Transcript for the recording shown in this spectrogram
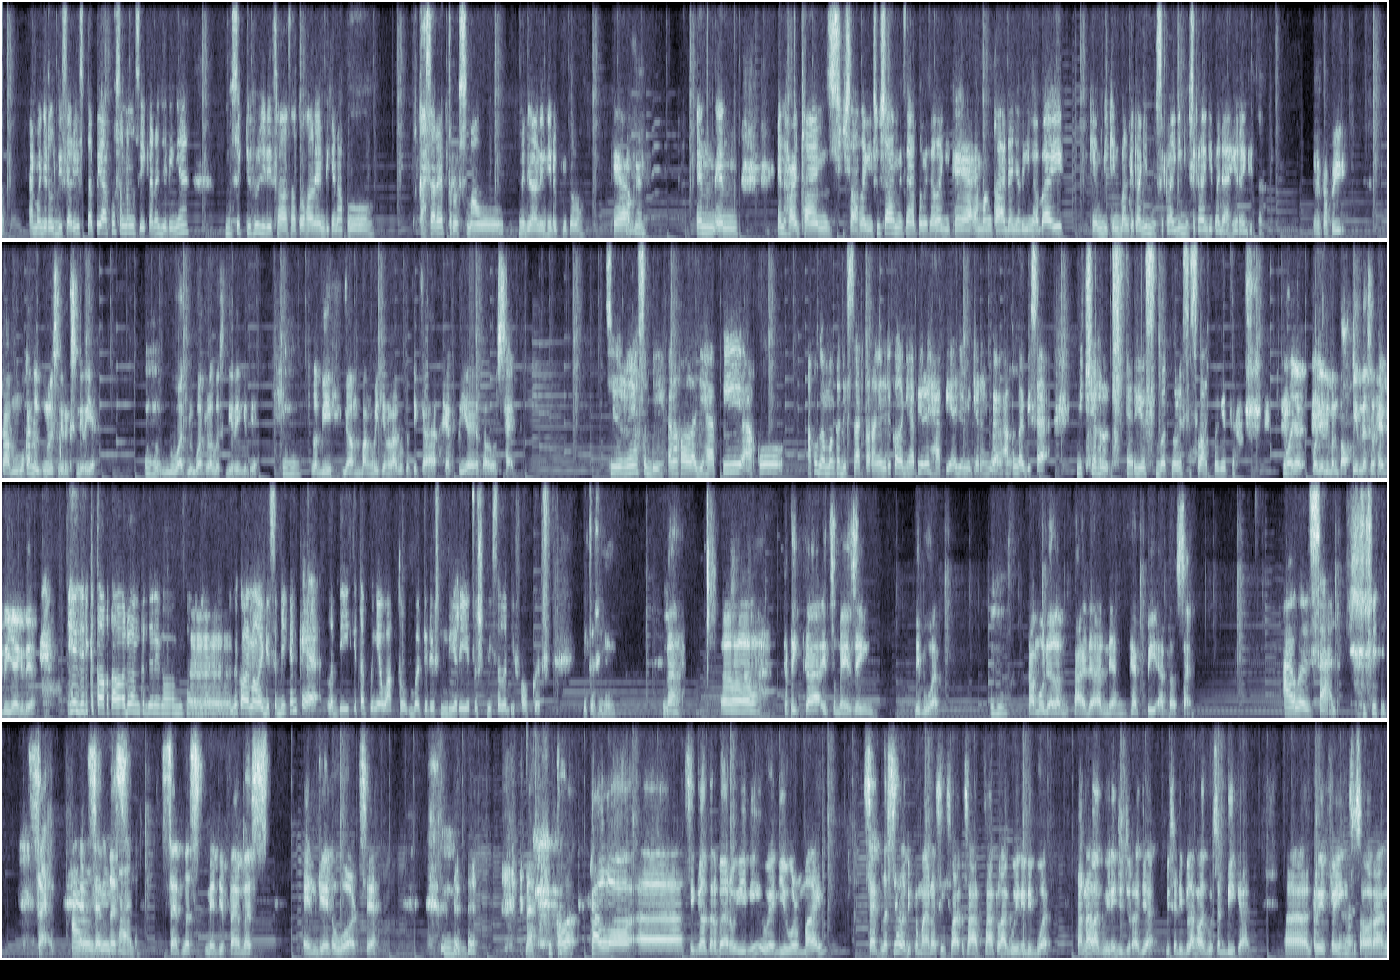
Emang jadi lebih serius tapi aku seneng sih karena jadinya musik justru jadi salah satu hal yang bikin aku kasarnya terus mau ngejalanin hidup gitu loh. Kayak Oke. In in in hard times susah lagi susah misalnya atau misalnya lagi kayak emang keadaannya lagi nggak baik yang bikin bangkit lagi musik lagi musik lagi pada akhirnya gitu Ya, tapi kamu kan nulis lirik sendiri ya, Mhm, buat buat lagu sendiri gitu ya. mhm. Lebih gampang bikin lagu ketika happy atau sad. Sejujurnya sedih karena kalau lagi happy aku aku gampang ke distract orangnya jadi kalau lagi happy udah happy aja mikirnya nggak aku nggak bisa mikir serius buat nulis sesuatu gitu pokoknya pokoknya dimentokin deh happy-nya gitu ya ya jadi ketawa-ketawa doang kerjanya kalau misalnya Uh. gitu. tapi kalau emang lagi sedih kan kayak lebih kita punya waktu buat diri sendiri terus bisa lebih fokus gitu sih Hmm. Nah, eh, ketika It's Amazing dibuat, Mhm. kamu dalam keadaan yang happy atau sad? I was sad Sad. I And really sadness. sad Sadness made you famous and gain awards ya. Mhm. Kalau kalau eh, single terbaru ini When You Were Mine, sadnessnya lebih ke mana sih saat, saat lagu ini dibuat? Karena lagu ini jujur aja bisa dibilang lagu sedih kan, Eh, grieving Hmm. seseorang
